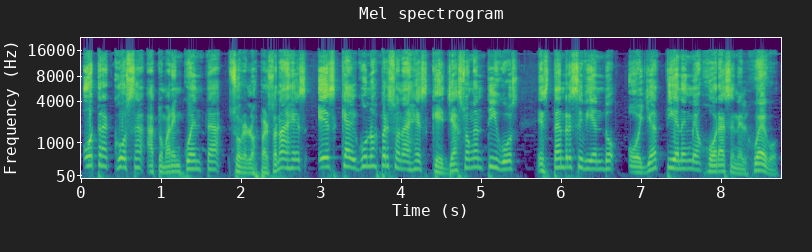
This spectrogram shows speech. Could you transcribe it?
Otra cosa a tomar en cuenta sobre los personajes es que algunos personajes que ya son antiguos están recibiendo o ya tienen mejoras en el juego,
